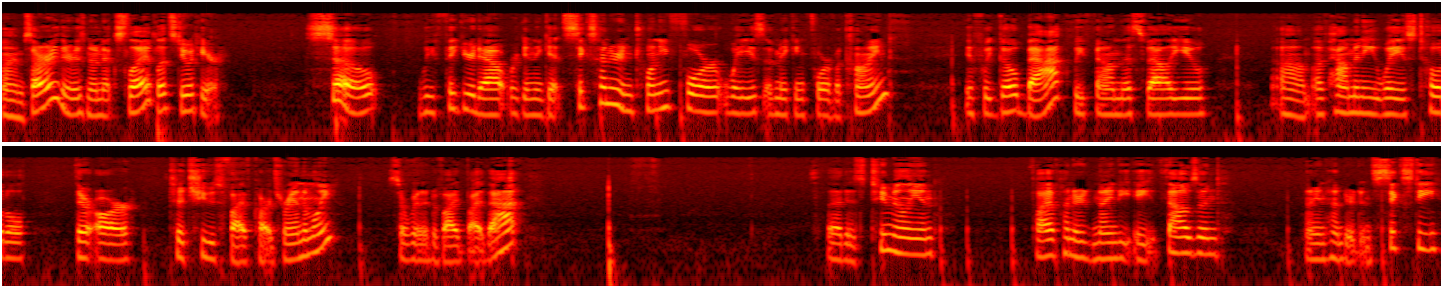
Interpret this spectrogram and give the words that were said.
I'm sorry, there is no next slide. Let's do it here. So we figured out we're going to get 624 ways of making four of a kind. If we go back, we found this value um, of how many ways total there are to choose five cards randomly. So we're going to divide by that. So that is 2,598,960.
